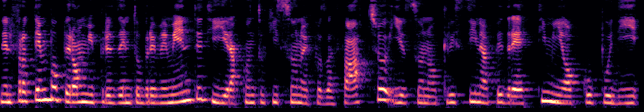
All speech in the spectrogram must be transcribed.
Nel frattempo però mi presento brevemente, ti racconto chi sono e cosa faccio. Io sono Cristina Pedretti, mi occupo di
